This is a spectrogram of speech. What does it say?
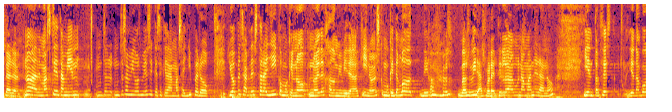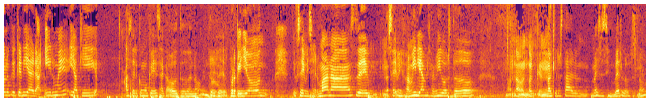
Claro, no, además que también muchos, muchos amigos míos sí que se quedan más allí, pero yo a pesar de estar allí como que no, no he dejado mi vida aquí, ¿no? Es como que tengo, digamos, dos vidas, por decirlo de alguna manera, ¿no? Y entonces yo tampoco lo que quería era irme y aquí hacer como que se acabado todo, ¿no? Entonces, porque yo, yo sé, mis hermanas, eh, no sé, mi familia, mis amigos, todo... No, no, quiero estar meses sin verlos, ¿no?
